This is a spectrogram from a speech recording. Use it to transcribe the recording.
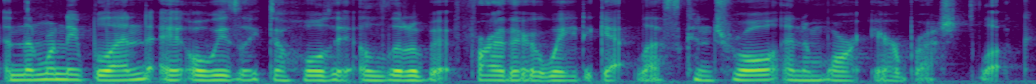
And then when I blend, I always like to hold it a little bit farther away to get less control and a more airbrushed look.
